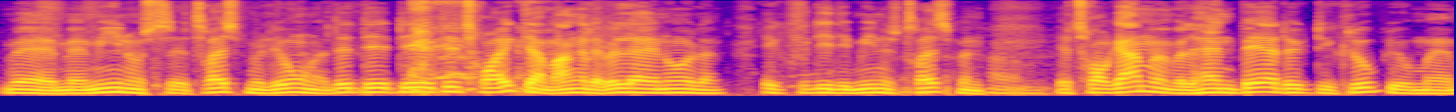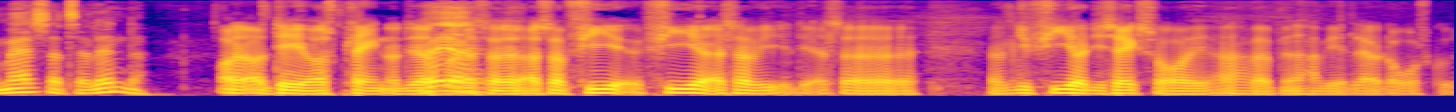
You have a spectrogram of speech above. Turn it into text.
med, med minus 60 øh, millioner. Det, det, det, det tror jeg ikke, der er mange, der vil have i Nordjylland. Ikke fordi det er minus 60, men jeg tror gerne, man vil have en bæredygtig klub jo med masser af talenter. Og, og det er også planen, og det er ja, ja, altså, ja. altså, fire, fire, altså, vi, altså, altså de fire og de seks år, jeg har været med, har vi lavet overskud.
